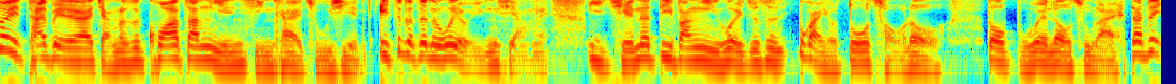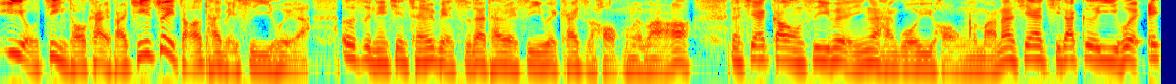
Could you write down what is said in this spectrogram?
对台北人来讲，呢是夸张言行开始出现，哎，这个真的会有影响呢。以前的地方议会就是不管有多丑陋都不会露出来，但是一有镜头开始拍，其实最早的台北市议会啦，二十年前陈水扁时代台北市议会开始红了嘛啊，那现在高雄市议会因为韩国瑜红了嘛，那现在其他各议会哎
